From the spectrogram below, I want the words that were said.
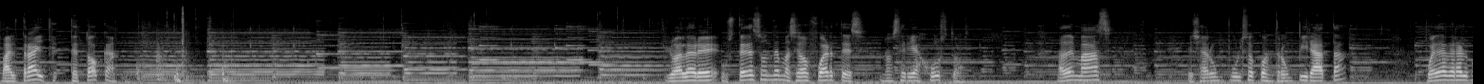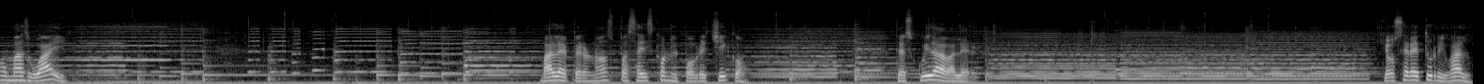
Valtrite, te toca. Yo hablaré, ustedes son demasiado fuertes, no sería justo. Además, echar un pulso contra un pirata, puede haber algo más guay. Vale, pero no os paséis con el pobre chico. Descuida, Valer. Yo seré tu rival.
